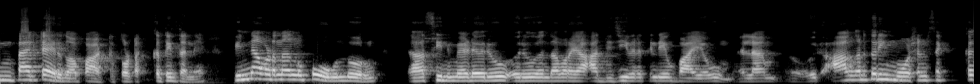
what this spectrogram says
ഇമ്പാക്റ്റ് ആയിരുന്നു ആ പാട്ട് തുടക്കത്തിൽ തന്നെ. പിന്നെ അവിടെ നിന്ന് അങ്ങ് പോകും തോറും ആ സിനിമയുടെ ഒരു ഒരു എന്താ പറയാ അതിജീവനത്തിന്റെയും ഭയവും എല്ലാം അങ്ങനത്തെ ഒരു ഇമോഷൻസ് ഒക്കെ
